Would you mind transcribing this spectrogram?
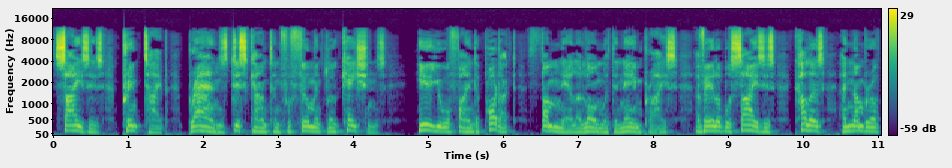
sizes, print type, brands, discount and fulfillment locations. Here you will find the product thumbnail along with the name price, available sizes, colors, and number of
